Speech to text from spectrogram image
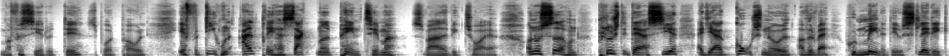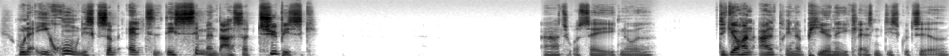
Hvorfor siger du det? spurgte Paul. Ja, fordi hun aldrig har sagt noget pænt til mig, svarede Victoria. Og nu sidder hun pludselig der og siger, at jeg er god til noget. Og ved du hvad? Hun mener det jo slet ikke. Hun er ironisk som altid. Det er simpelthen bare så typisk. Arthur sagde ikke noget. Det gjorde han aldrig, når pigerne i klassen diskuterede.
